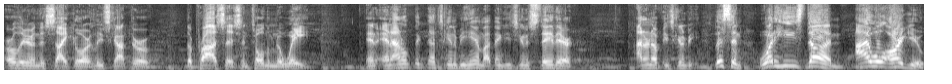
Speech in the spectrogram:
earlier in the cycle, or at least got through the process and told them to wait. And and I don't think that's going to be him. I think he's going to stay there. I don't know if he's going to be. Listen, what he's done, I will argue,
